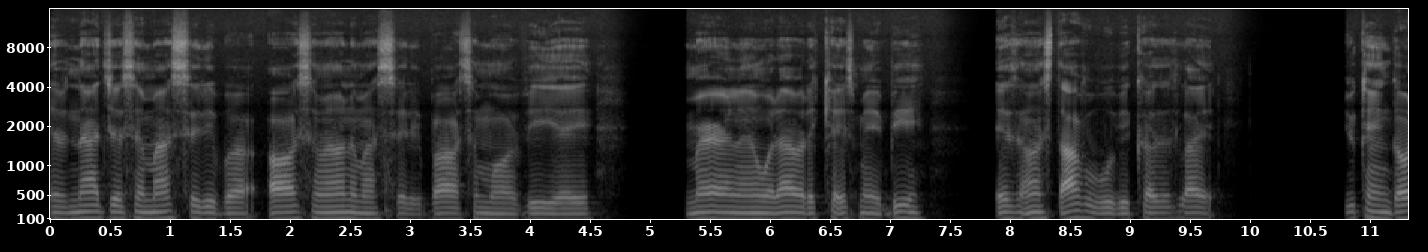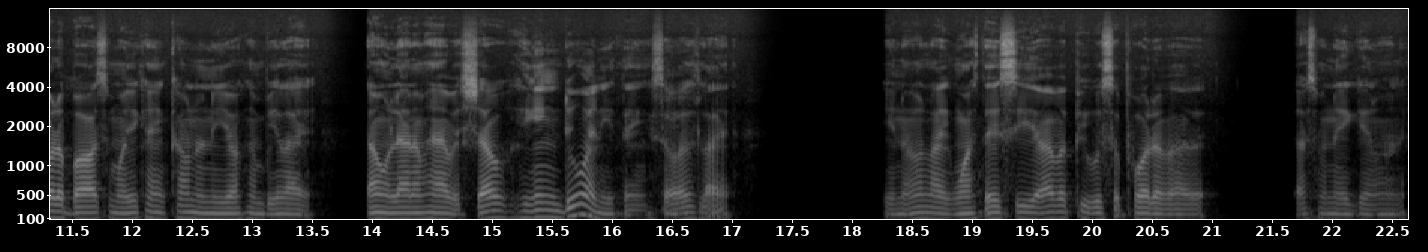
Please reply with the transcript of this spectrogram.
if not just in my city, but all surrounding my city, Baltimore, VA, Maryland, whatever the case may be, is unstoppable because it's like you can't go to Baltimore, you can't come to New York and be like, don't let him have a show. He ain't do anything. So it's mm-hmm. like, you know, like once they see other people supportive of it, that's when they get on it.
